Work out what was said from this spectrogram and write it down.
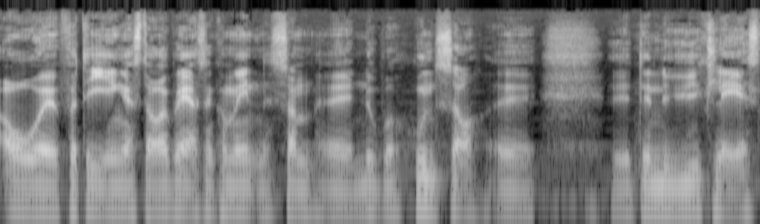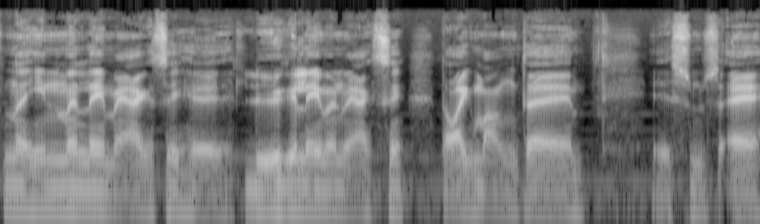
og øh, fordi Inger Støjberg så kom ind, som øh, nu var hun så øh, øh, den nye i klassen, og hende man lagde mærke til. Øh, Lykke lagde man mærke til. Der var ikke mange, der øh, synes, at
